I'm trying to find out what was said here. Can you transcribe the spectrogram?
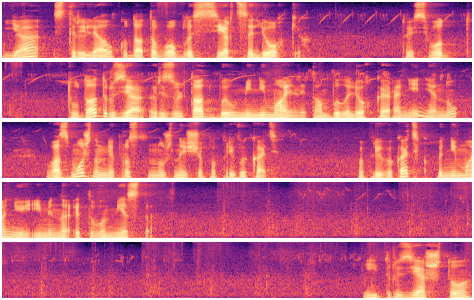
я стрелял куда-то в область сердца легких. То есть вот туда, друзья, результат был минимальный. Там было легкое ранение, ну, возможно, мне просто нужно еще попривыкать. Попривыкать к пониманию именно этого места. И, друзья, что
